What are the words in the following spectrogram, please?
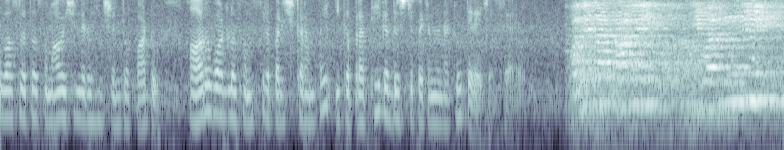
వాసులతో సమావేశం నిర్వహించడంతో పాటు ఆరు వార్డులో సమస్యల పరిష్కారంపై ఇక ప్రత్యేక దృష్టి పెట్టనున్నట్లు తెలియజేశారు. వనితా కాలనీ ఇవన్నీ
